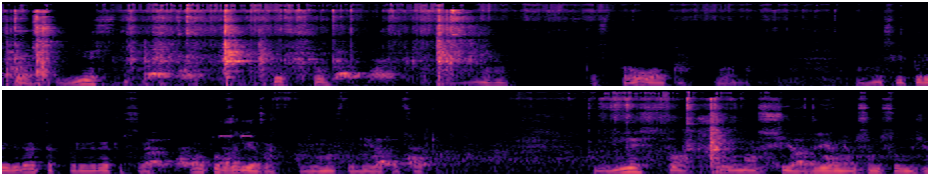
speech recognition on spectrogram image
Так, есть. Тут что? Ага. Якась проволока. Ладно. Ну, Если перевіряти, так перевіряти усе. Ну тут железо 99%. Есть так, что у нас ще в древнем Самсунге?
